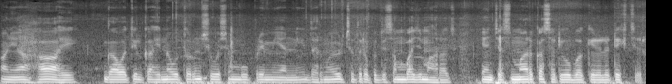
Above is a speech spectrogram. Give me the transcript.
आणि हा आहे गावातील काही नवतरुण शिवशंभू प्रेमी यांनी धर्मवीर छत्रपती संभाजी महाराज यांच्या स्मारकासाठी उभा केलेलं टेक्स्चर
